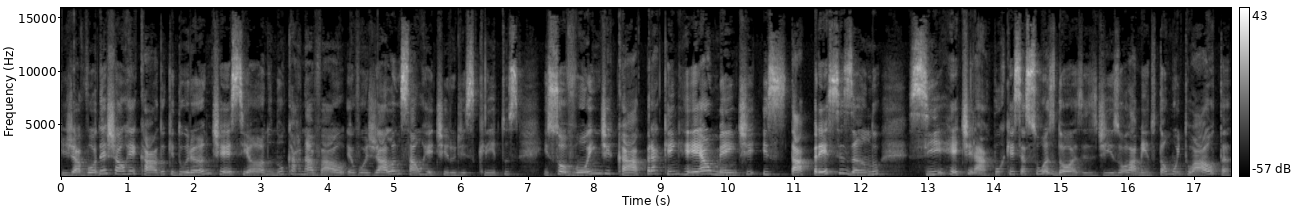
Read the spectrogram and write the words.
E já vou deixar o recado que durante esse ano, no carnaval, eu vou já lançar um retiro de inscritos e só vou indicar para quem realmente está precisando se retirar, porque se as suas doses de isolamento estão muito altas,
